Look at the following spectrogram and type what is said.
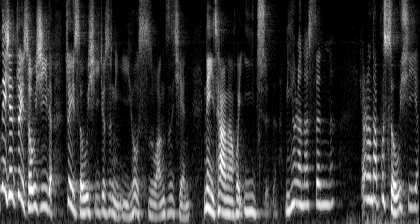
那些最熟悉的，最熟悉就是你以后死亡之前那一刹那会医治的。你要让他生呢，要让他不熟悉呀。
